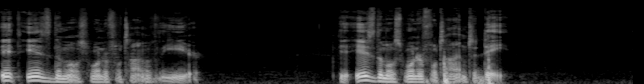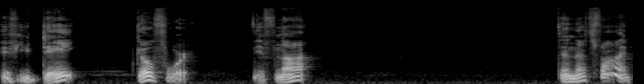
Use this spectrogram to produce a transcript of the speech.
It is the most wonderful time of the year. It is the most wonderful time to date. If you date, go for it. If not, then that's fine.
